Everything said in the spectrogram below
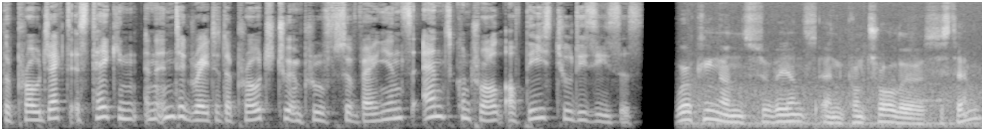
The project is taking an integrated approach to improve surveillance and control of these two diseases. Working on surveillance and control uh, system,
